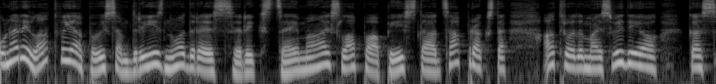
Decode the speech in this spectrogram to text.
un arī Latvijā pavisam drīz noderēs Riks C mājaslapā pie izstādes apraksta atrodamais video, kas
